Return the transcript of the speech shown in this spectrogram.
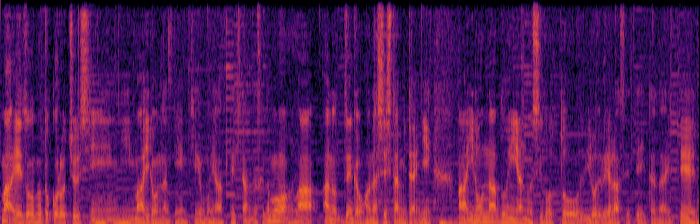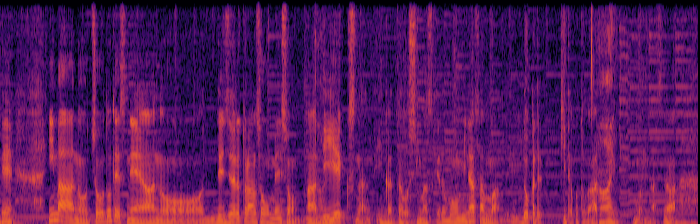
まあ映像のところを中心にまあいろんな研究もやってきたんですけども、はい、まああの前回お話ししたみたいに、うん、まあいろんな分野の仕事をいろいろやらせていただいて、うん、で今あのちょうどですねあのデジタルトランスフォーメーション、まあ DX なんて言い方をしますけども、皆さんはどっかで聞いたことがあると思いますが。はい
